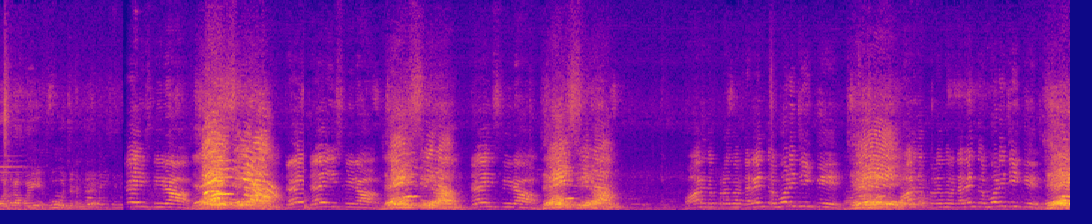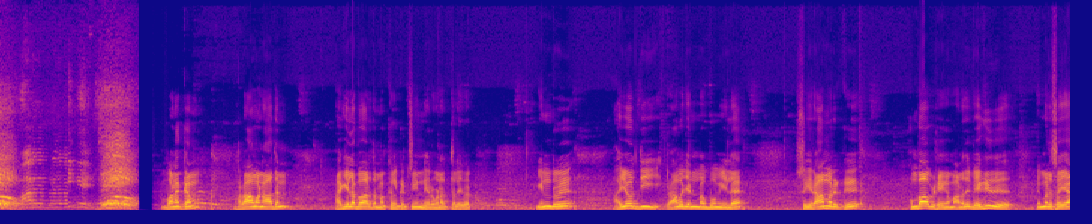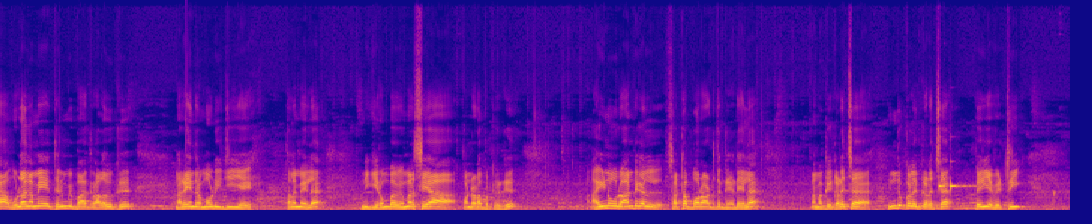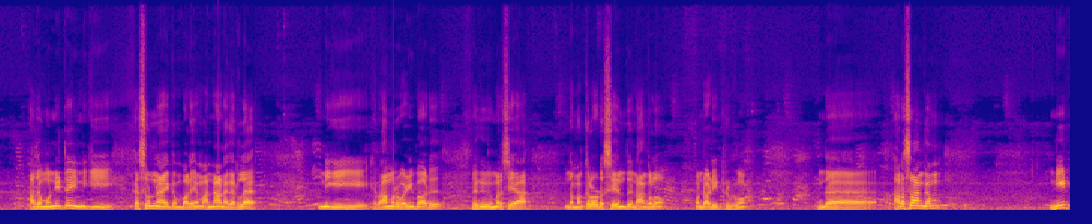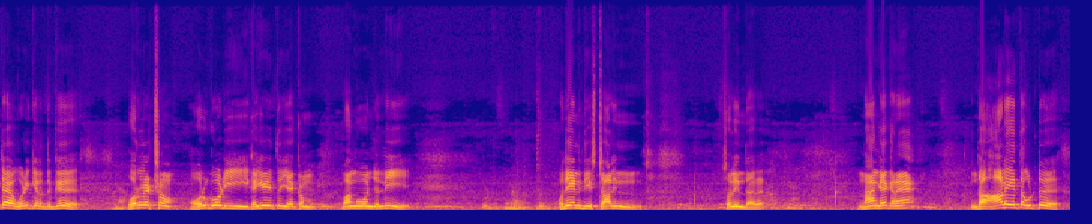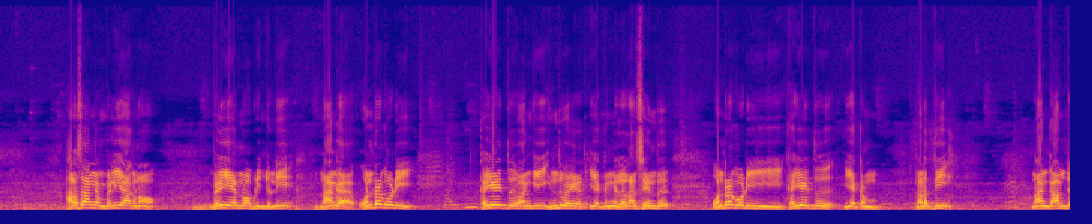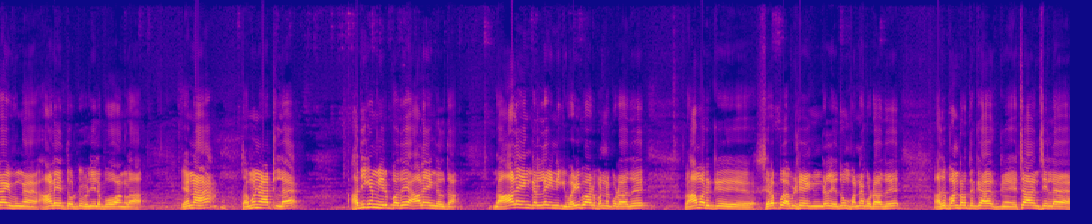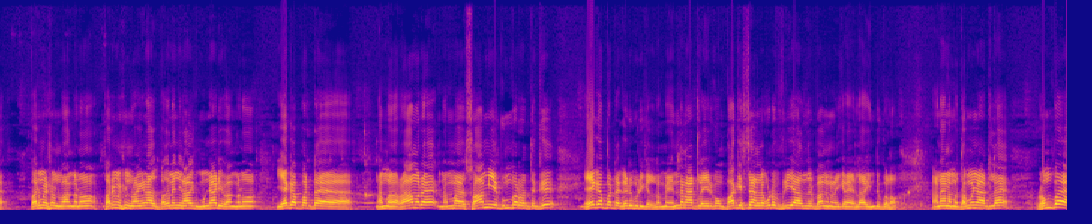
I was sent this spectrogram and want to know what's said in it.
ஒருத்தரா போய் பூ வச்சிருந்து ஜெய் ஸ்ரீராம். ஜெய் ஸ்ரீராம். ஜெய் ஸ்ரீராம். ஜெய் ஸ்ரீராம். பாரத பிரதமர் நரேந்திர மோடிஜிக்கு. பாரத பிரதமர் நரேந்திர மோடிஜிக்கு. பாரத பிரதமருக்கு வணக்கம். ராமநாதன் அகில பாரத மக்கள் கட்சியின் நிறுவனத் தலைவர். இன்று அயோத்தி ராமஜென்மபூமியில் ஸ்ரீராமருக்கு கும்பாபிஷேகமானது வெகு விமர்சையாக உலகமே திரும்பி பார்க்குற அளவுக்கு நரேந்திர மோடிஜியை தலைமையில் இன்றைக்கி ரொம்ப விமர்சையாக கொண்டாடப்பட்டிருக்கு. ஐநூறு ஆண்டுகள் சட்ட போராட்டத்துக்கு இடையில் நமக்கு கிடைச்ச இந்துக்களுக்கு கிடைச்ச பெரிய வெற்றி. அதை முன்னிட்டு இன்றைக்கி கசூர் நாயக்கம்பாளையம் அண்ணா நகரில் இன்றைக்கி ராமர் வழிபாடு வெகு விமர்சையாக இந்த மக்களோட சேர்ந்து நாங்களும் கொண்டாடிட்டுருக்கோம் இந்த அரசாங்கம் நீட்டை ஒழிக்கிறதுக்கு ஒரு லட்சம் ஒரு கோடி கையெழுத்து இயக்கம் வாங்குவோம்னு சொல்லி உதயநிதி ஸ்டாலின் சொல்லியிருந்தார். நான் கேட்குறேன் இந்த ஆலயத்தை விட்டு அரசாங்கம் வெளியாகணும் வெளியேறணும் அப்படின்னு சொல்லி நாங்கள் ஒன்றரை கோடி கையெழுத்து வாங்கி இந்து இயக்கங்கள் எல்லாம் சேர்ந்து ஒன்றரை கோடி கையெழுத்து இயக்கம் நடத்தி நான் காமிச்சா இவங்க ஆலயத்தை விட்டு வெளியில் போவாங்களா? ஏன்னா தமிழ்நாட்டில் அதிகம் இருப்பதே ஆலயங்கள் தான். இந்த ஆலயங்களில் இன்றைக்கி வழிபாடு பண்ணக்கூடாது. ராமருக்கு சிறப்பு அபிஷேகங்கள் எதுவும் பண்ணக்கூடாது. அது பண்ணுறதுக்கு ஹெச்ஆர்என்சியில் பர்மிஷன் வாங்கணும். பர்மிஷன் வாங்கினா அது பதினஞ்சு நாளைக்கு முன்னாடி வாங்கணும். ஏகப்பட்ட நம்ம ராமரை நம்ம சுவாமியை கும்பிட்றதுக்கு ஏகப்பட்ட கடுபிடிகள். நம்ம எந்த நாட்டில் இருக்கோம்? பாகிஸ்தானில் கூட ஃப்ரீயாக இருந்திருப்பாங்கன்னு நினைக்கிறேன் எல்லா இந்துக்களும். ஆனால் நம்ம தமிழ்நாட்டில் ரொம்ப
